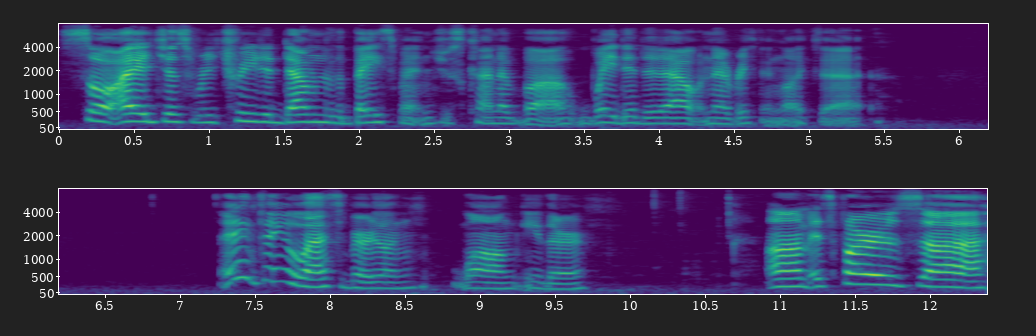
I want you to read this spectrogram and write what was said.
So I just retreated down to the basement and just kind of uh, waited it out and everything like that. I didn't think it lasted very long either. Um, as far as uh,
